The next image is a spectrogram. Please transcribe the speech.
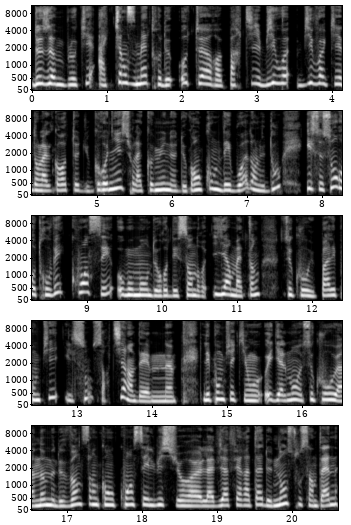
Deux hommes bloqués à 15 mètres de hauteur, partis bivouaqués dans la grotte du Grenier sur la commune de Grand Combe des Bois dans le Doubs. Ils se sont retrouvés coincés au moment de redescendre hier matin. Secourus par les pompiers, ils sont sortis indemnes. Les pompiers qui ont également secouru un homme de 25 5 ans coincé lui sur euh, la Via Ferrata de Nantes sous Sainte-Anne.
